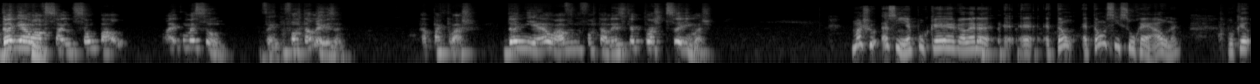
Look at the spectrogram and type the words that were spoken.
Daniel hum. Alves saiu do São Paulo, aí começou. Vem pro Fortaleza. Rapaz, tu acha? Daniel Alves no Fortaleza, o que é que tu acha disso aí, macho? Macho, assim, é porque a galera é, é, é, tão, é tão assim surreal, né? Porque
